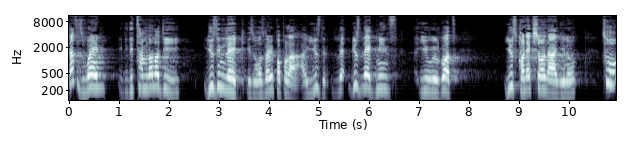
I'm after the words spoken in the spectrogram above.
that is when the terminology using leg is, was very popular. I use the use leg means you will what use connection and you know. So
